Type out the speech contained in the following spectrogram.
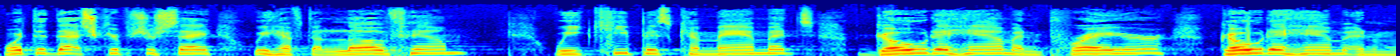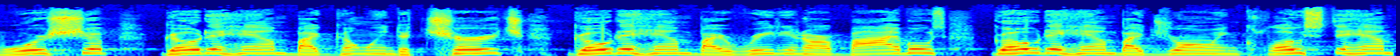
What did that scripture say? We have to love him we keep his commandments, go to him in prayer, go to him in worship, go to him by going to church, go to him by reading our Bibles, go to him by drawing close to him.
